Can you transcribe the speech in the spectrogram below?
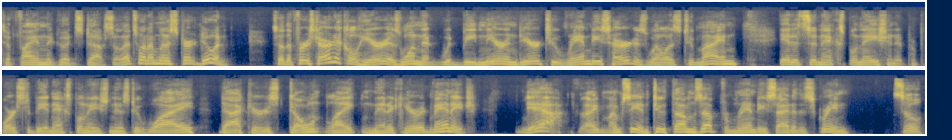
to find the good stuff. So that's what I'm going to start doing. So the first article here is one that would be near and dear to Randy's heart as well as to mine. It is an explanation. It purports to be an explanation as to why doctors don't like Medicare Advantage. Yeah, I, I'm seeing two thumbs up from Randy's side of the screen. So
